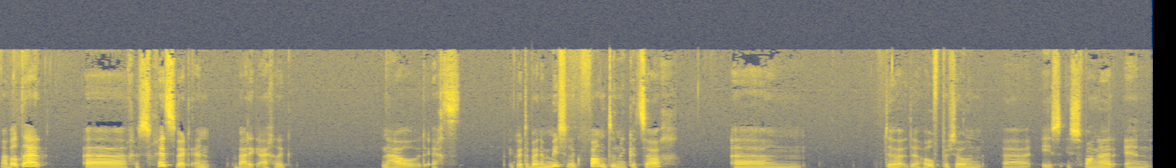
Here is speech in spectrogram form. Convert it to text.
Maar wat daar uh, geschetst werd en waar ik eigenlijk, nou echt, ik werd er bijna misselijk van toen ik het zag. Um, de, de hoofdpersoon uh, is, is zwanger en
